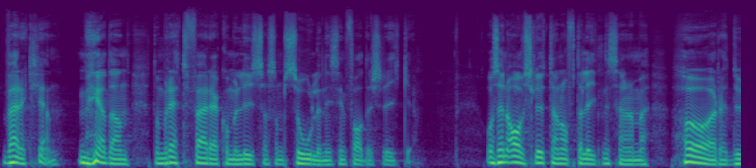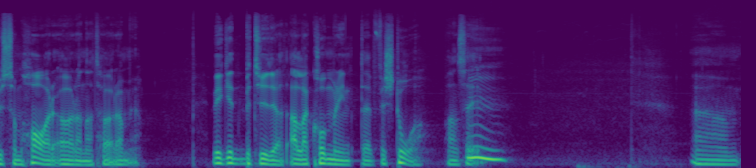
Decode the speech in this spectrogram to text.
Verkligen. Medan de rättfärdiga kommer lysa som solen i sin faders rike. Och sen avslutar han ofta liknelserna med Hör du som har öron att höra med. Vilket betyder att alla kommer inte förstå vad han säger. Mm. Um,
